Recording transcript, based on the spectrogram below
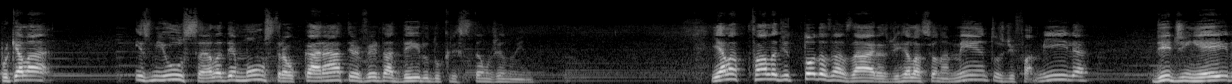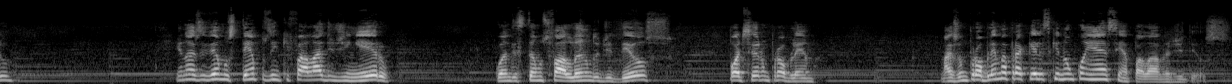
porque ela esmiuça, ela demonstra o caráter verdadeiro do cristão genuíno. E ela fala de todas as áreas, de relacionamentos, de família, de dinheiro. E nós vivemos tempos em que falar de dinheiro, quando estamos falando de Deus, pode ser um problema. Mas um problema para aqueles que não conhecem a palavra de Deus.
